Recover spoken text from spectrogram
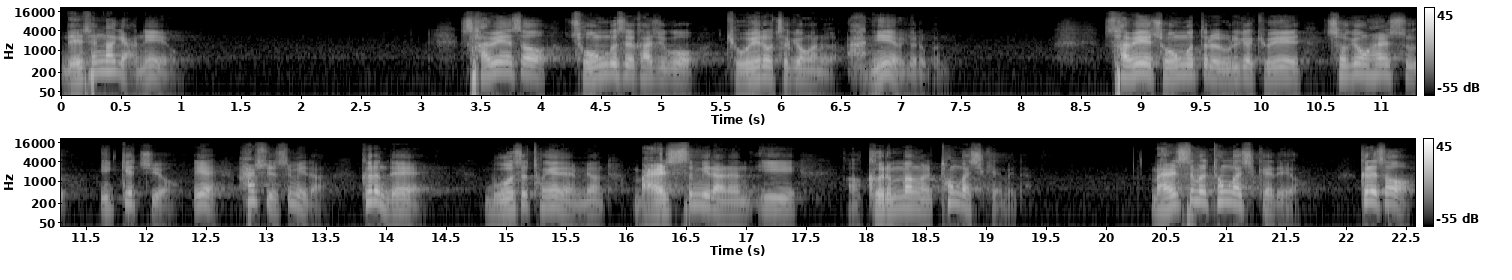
내 생각이 아니에요. 사회에서 좋은 것을 가지고 교회로 적용하는 거 아니에요, 여러분. 사회에 좋은 것들을 우리가 교회에 적용할 수 있겠지요. 예, 할 수 있습니다. 그런데 무엇을 통해 냐면 말씀이라는 이 어, 거름망을 통과시켜야 합니다. 말씀을 통과시켜야 돼요. 그래서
